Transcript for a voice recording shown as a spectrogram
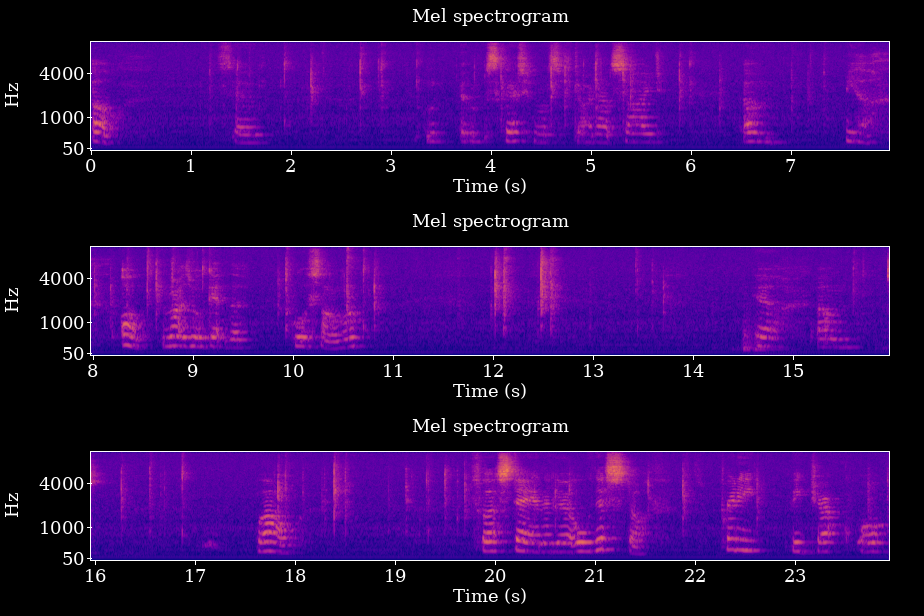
Oh, so um, um, skeleton must have died outside. Um, yeah. Oh, might as well get the horse armor. Yeah. Um. Wow. First day and I get all this stuff. Pretty big jackpot.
